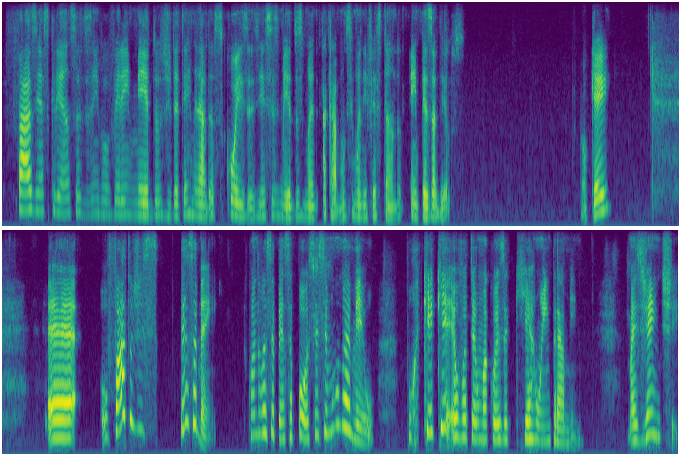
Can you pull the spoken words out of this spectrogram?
fazem as crianças desenvolverem medos de determinadas coisas e esses medos acabam se manifestando em pesadelos. Ok? É, o fato de. Pensa bem, quando você pensa, pô, se esse mundo é meu, por que, que eu vou ter uma coisa que é ruim para mim? Mas, gente,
